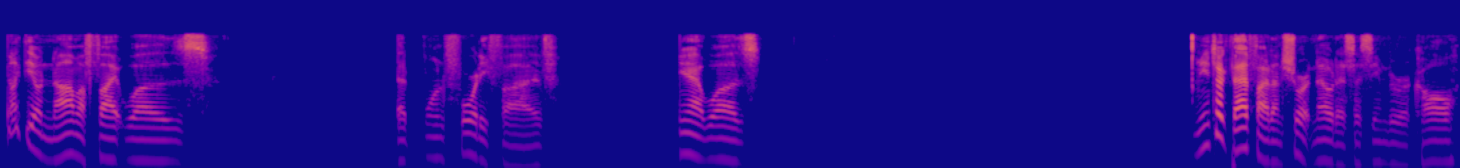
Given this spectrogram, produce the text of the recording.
I feel like the Onama fight was at 145. Yeah, it was. He took that fight on short notice, I seem to recall.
